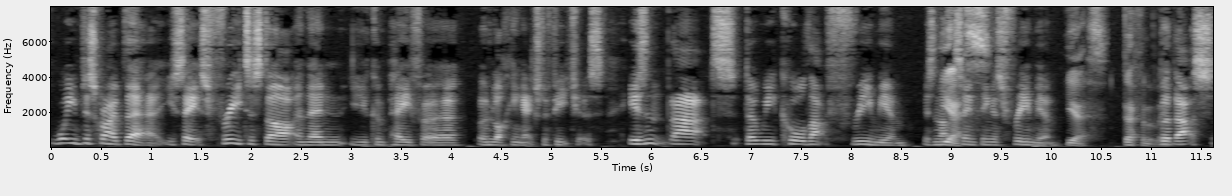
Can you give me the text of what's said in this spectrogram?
what you've described there, you say it's free to start, and then you can pay for unlocking extra features. Isn't that? Don't we call that freemium? Isn't that Yes. the same thing as freemium? Yes, definitely. But that's,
